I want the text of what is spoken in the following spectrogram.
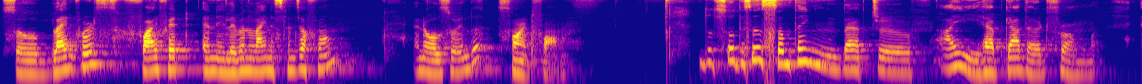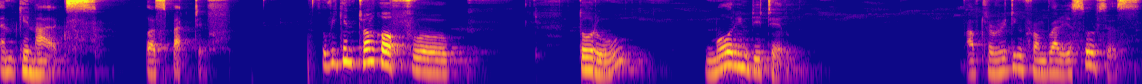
So blank verse 5 8 and 11 line stanza form and also in the sonnet form. So this is something that uh, i have gathered from mk Naik's perspective. We can talk of uh, toru more in detail after reading from various sources.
